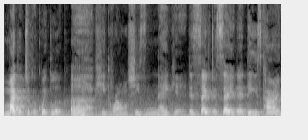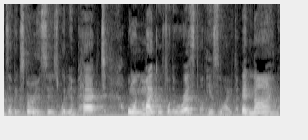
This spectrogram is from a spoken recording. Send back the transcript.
Michael took a quick look. Ugh, he groaned. She's naked. It's safe to say that these kinds of experiences would impact on Michael for the rest of his life. At nine,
